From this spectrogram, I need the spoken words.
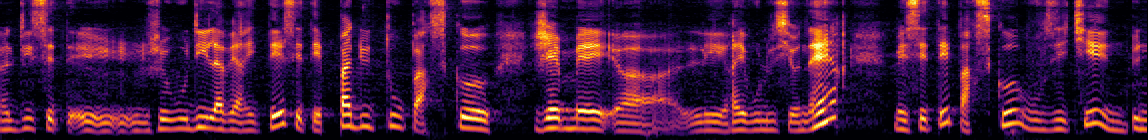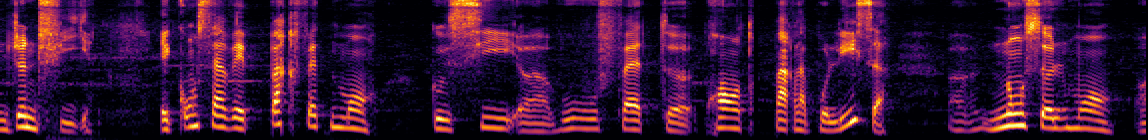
Elle dit c'était, je vous dis la vérité, c'était pas du tout parce que j'aimais euh, les révolutionnaires, mais c'était parce que vous étiez une, une jeune fille et qu'on savait parfaitement que si euh, vous vous faites prendre par la police, euh, non seulement euh,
